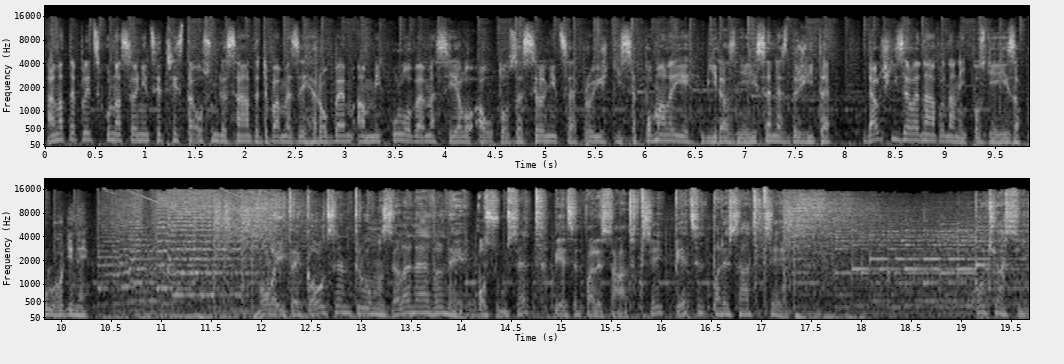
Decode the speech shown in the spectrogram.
A na Teplicku na silnici 382 mezi Hrobem a Mikulovem sjelo auto ze silnice. Projíždí se pomaleji, výrazněji se nezdržíte. Další zelená vlna nejpozději za půl hodiny. Volejte call centrum Zelené vlny 800 553 553. Počasí.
